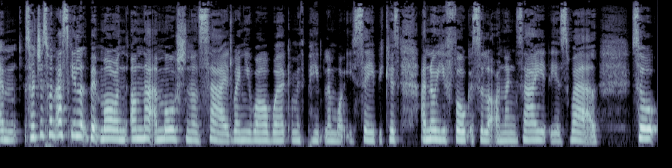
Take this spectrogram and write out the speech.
Um, so I just want to ask you a little bit more on, on that emotional side when you are working with people and what you see, because I know you focus a lot on anxiety as well. So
